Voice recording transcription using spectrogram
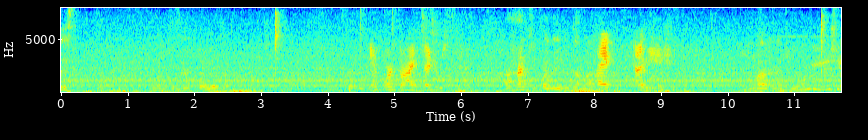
જાઓ. એક વાર તો હાઈ કર્યું છે આ હાથી પણ મેં લીધા મારા આવી હશે મારા હાથ મમ્મી એ છે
